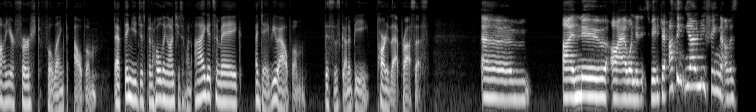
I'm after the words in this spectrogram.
on your first full length album? That thing you'd just been holding on to. So when I get to make a debut album, this is going to be part of that process. Um, I knew I wanted it to be a dress. I think the only thing that I was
